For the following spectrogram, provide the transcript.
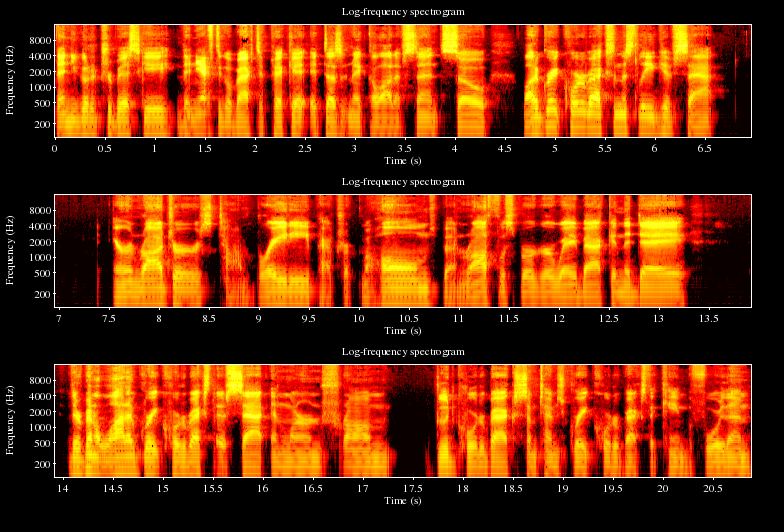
then you go to Trubisky, then you have to go back to Pickett. It doesn't make a lot of sense. So a lot of great quarterbacks in this league have sat. Aaron Rodgers, Tom Brady, Patrick Mahomes, Ben Roethlisberger way back in the day. There have been a lot of great quarterbacks that have sat and learned from good quarterbacks, sometimes great quarterbacks that came before them.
